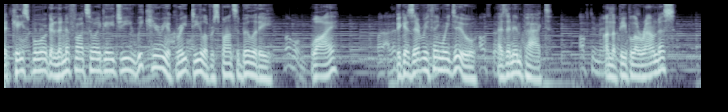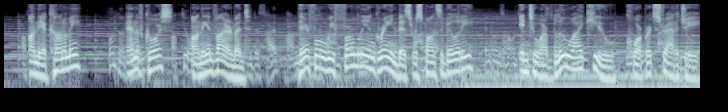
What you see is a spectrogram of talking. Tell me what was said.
at Kässbohrer Geländefahrzeug AG, we carry a great deal of responsibility. Why? Because everything we do has an impact on the people around us, on the economy, and of course, on the environment. Therefore, we firmly ingrained this responsibility into our Blue IQ corporate strategy.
